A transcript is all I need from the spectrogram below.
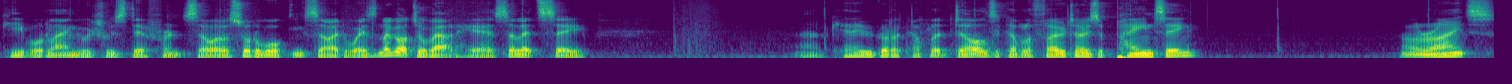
keyboard language was different, so I was sort of walking sideways, and I got to about here, so let's see. Okay, we've got a couple of dolls, a couple of photos, a painting. Alright,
